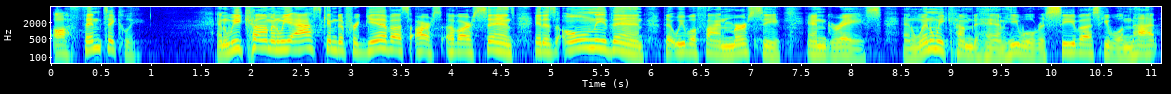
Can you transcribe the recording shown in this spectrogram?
authentically, and we come and we ask Him to forgive us our, of our sins, it is only then that we will find mercy and grace. And when we come to Him, He will receive us, He will not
